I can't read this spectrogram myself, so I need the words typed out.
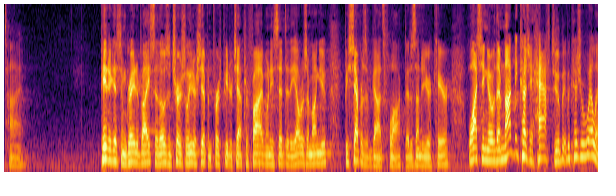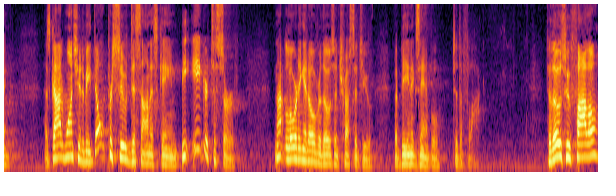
time. Peter gives some great advice to those in church leadership in 1 Peter chapter 5 when he said to the elders among you, Be shepherds of God's flock that is under your care, watching over them, not because you have to, but because you're willing. As God wants you to be. Don't pursue dishonest gain. Be eager to serve, not lording it over those entrusted you, but be an example to the flock. To those who follow,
